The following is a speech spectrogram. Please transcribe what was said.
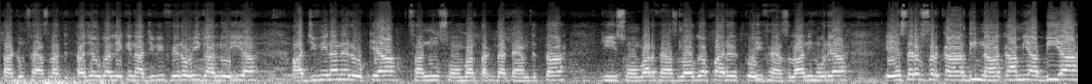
ਤੁਹਾਨੂੰ ਫੈਸਲਾ ਦਿੱਤਾ ਜਾਊਗਾ, ਲੇਕਿਨ ਅੱਜ ਵੀ ਫਿਰ ਉਹੀ ਗੱਲ ਹੋਈ ਆ। ਅੱਜ ਵੀ ਇਹਨਾਂ ਨੇ ਰੋਕਿਆ, ਸਾਨੂੰ ਸੋਮਵਾਰ ਤੱਕ ਦਾ ਟਾਈਮ ਦਿੱਤਾ ਕਿ ਸੋਮਵਾਰ ਫੈਸਲਾ ਹੋਊਗਾ, ਪਰ ਕੋਈ ਫੈਸਲਾ ਨਹੀਂ ਹੋ ਰਿਹਾ। ਇਹ ਸਿਰਫ ਸਰਕਾਰ ਦੀ ਨਾਕਾਮਯਾਬੀ ਆ,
